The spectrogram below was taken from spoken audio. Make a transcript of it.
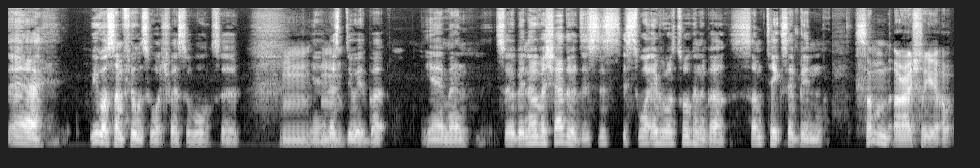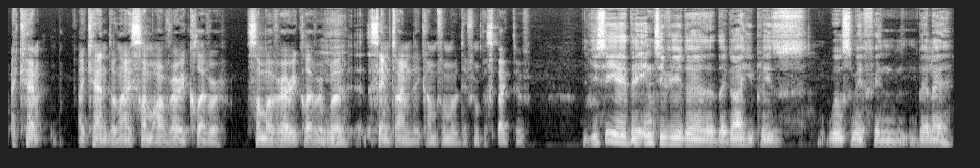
yeah, we got some films to watch first of all. So Mm, yeah, mm. let's do it. But yeah, man, so it's been overshadowed. This is is what everyone's talking about. Some takes have been Some are actually uh, I can't I can't deny some are very clever. Some are very clever, but at the same time they come from a different perspective. Did you see uh, they interviewed the the guy who plays Will Smith in Bel Air,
